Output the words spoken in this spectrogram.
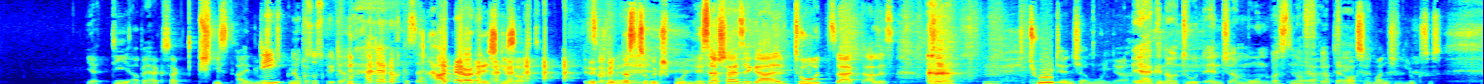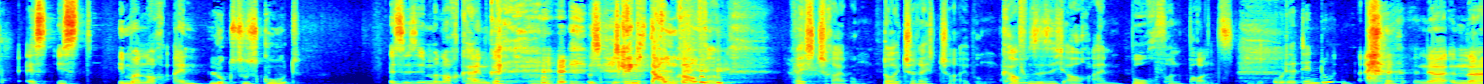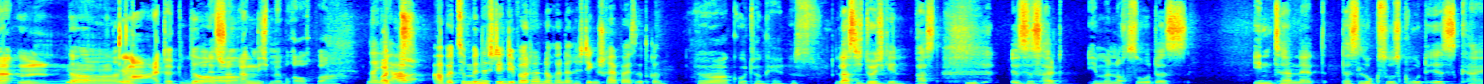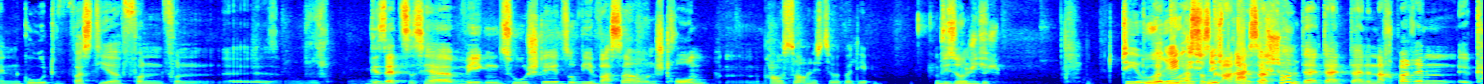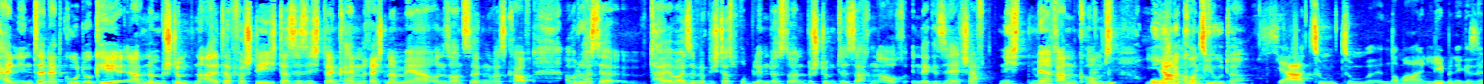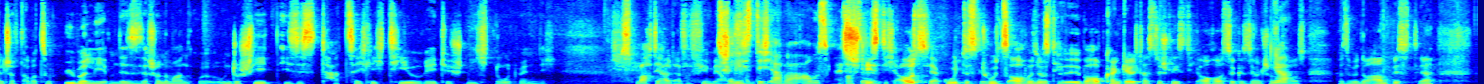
Ja, die, aber er hat gesagt, ist ein Die Luxusgüter. Luxusgüter. Hat er doch gesagt. Hat er nicht gesagt. Wir können das zurückspulen hier. Ist ja scheißegal. Tut, sagt alles. Tut Enchamun, ja. Ja, genau. Tut Ench was noch Er hatte auch so manchen Luxus. Es ist immer noch ein Luxusgut. Es ist immer noch kein. ich, ich kriege Daumen rauf. Rechtschreibung, deutsche Rechtschreibung. Kaufen Sie sich auch ein Buch von Pons. Oder den Duden. Na, na, mm, Ja. ah, der Duden Doch. ist schon lange nicht mehr brauchbar. Naja, What? aber zumindest stehen die Wörter noch in der richtigen Schreibweise drin. Ja, gut, okay. Das lass ich durchgehen. Passt. Es ist halt immer noch so, dass Internet das Luxusgut ist, kein Gut, was dir von, von äh, Gesetzes her wegen zusteht, so wie Wasser und Strom. Brauchst du auch nicht zum Überleben. Wieso Richtig. nicht? Du, Theoretisch du hast es nicht, gerade gesagt. schon. De, de, deine Nachbarin, äh, kein Internet, gut, okay, ab einem bestimmten Alter verstehe ich, dass sie sich dann keinen Rechner mehr und sonst irgendwas kauft. Aber du hast ja teilweise wirklich das Problem, dass du an bestimmte Sachen auch in der Gesellschaft nicht mehr rankommst, Mhm. ohne Ja, aber zum- Computer. Ja, zum, zum normalen Leben in der Gesellschaft, aber zum Überleben, das ist ja schon nochmal ein Unterschied, ist es tatsächlich theoretisch nicht notwendig. Das macht dir halt einfach viel mehr Schließt Aufwand. dich aber aus. Es schließt dich aus, ja gut, das tut's auch, wenn du System. äh, überhaupt kein Geld hast, du schließt dich auch aus der Gesellschaft Ja. aus. Also wenn du arm bist, ja.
